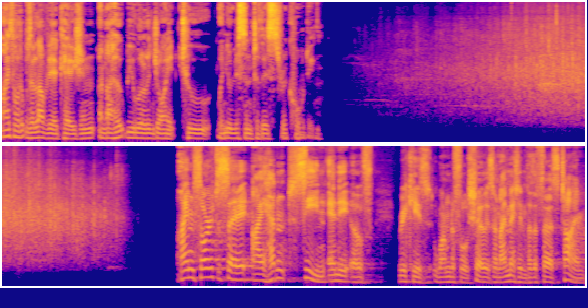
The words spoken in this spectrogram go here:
I thought it was a lovely occasion, and I hope you will enjoy it too when you listen to this recording. I'm sorry to say I hadn't seen any of Ricky's wonderful shows when I met him for the first time.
